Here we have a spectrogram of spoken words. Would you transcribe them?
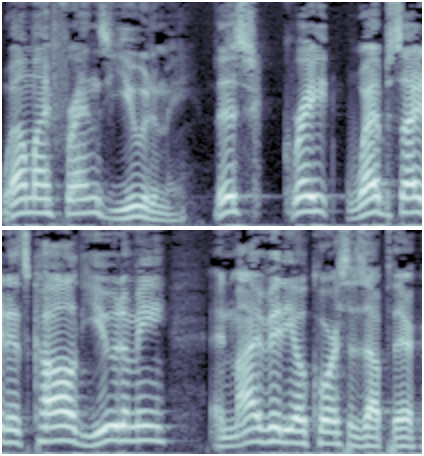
Well, my friends, Udemy. This great website is called Udemy And my video course is up there.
